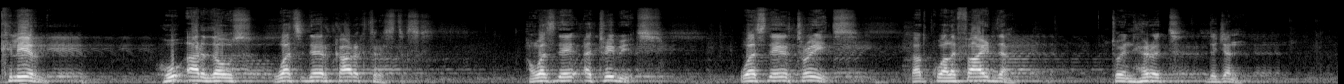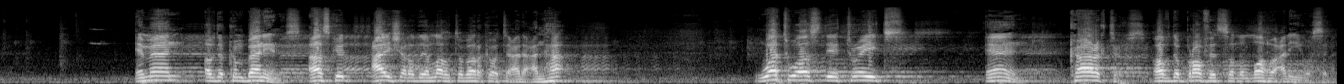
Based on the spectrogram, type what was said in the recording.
clearly. Who are those? What's their characteristics? And what's their attributes? What's their traits that qualified them to inherit the Jannah? A man of the companions asked Aisha radiallahu tabaraka wa ta'ala anha, what was the traits and characters of the Prophet sallallahu alaihi wasallam.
